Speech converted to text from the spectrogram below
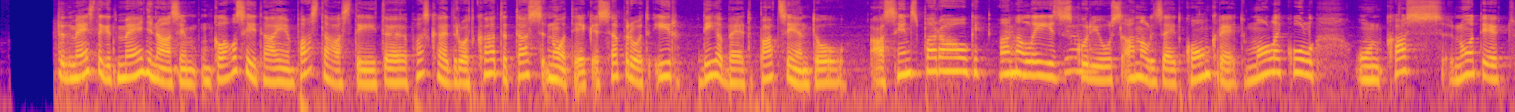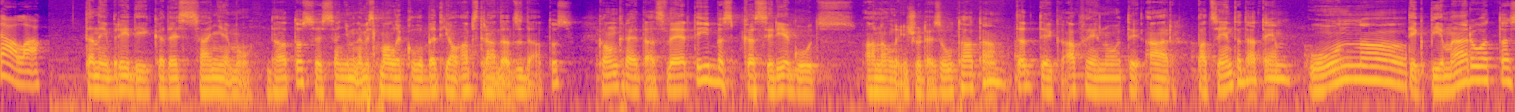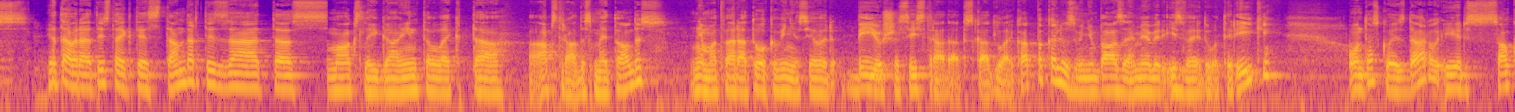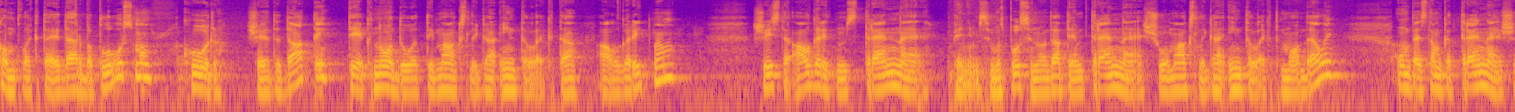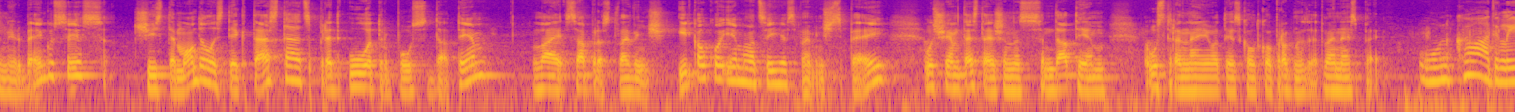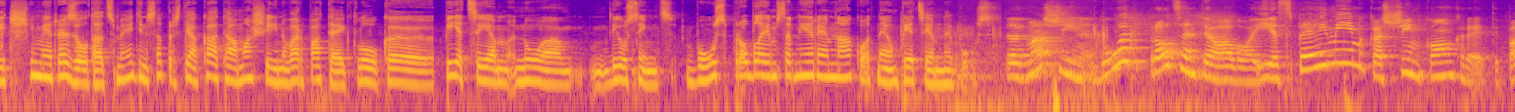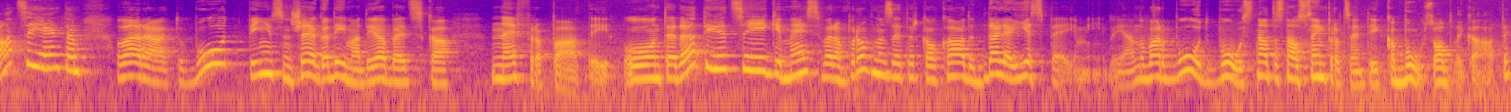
Tad mēs tagad mēģināsim klausītājiem pastāstīt, eh, paskaidrot, kā tas notiek. Es saprotu, ir diabēta pacientu asins paraugi analīzes, Jā. kur jūs analizējat konkrētu molekulu un kas notiek tālāk. Tanī brīdī, kad es saņemu datus, es saņemu nevis molekulu, bet jau apstrādātus datus. Konkrētās vērtības, kas ir iegūtas analīžu rezultātā, tad tiek apvienoti ar pacienta datiem un uh, tiek piemērotas Ja tā varētu izteikties, standartizētas mākslīgā intelekta apstrādes metodes, ņemot vērā to, ka viņas jau ir bijušas izstrādātas kādu laiku atpakaļ, uz viņu bāzēm jau ir izveidoti rīki. Un tas, ko es daru, ir sakomplektēt darba plūsmu, kur šie dati tiek nodoti mākslīgā intelekta algoritmam. Šis algoritms trenē, pieņemsim, uz pusi no datiem trenē šo mākslīgā intelekta modeli. Un pēc tam, kad trenēšana ir beigusies, šis modelis tiek testēts pret otru pusi datiem, lai saprastu, vai viņš ir kaut ko iemācījies, vai viņš spēj uz šiem testēšanas datiem, uztrenējoties kaut ko prognozēt vai nespēj. Un kādi līdz šim ir rezultāti? Mēģinu saprast, jā, kā tā mašīna var pateikt, lūk, pieciem no 200 būs problēmas ar nierēm nākotnē, un pieciem nebūs. Tad mašīna dod procentuālo iespējamību, ka šim konkrēti pacientam varētu būt, pieņemsim, šajā gadījumā diabetes nefrapātija. Un tad, attiecīgi, mēs varam prognozēt ar kaut kādu daļai iespējamību. Jā. Nu, varbūt būs, nav, tas nav simtprocentīgi, ka būs obligāti.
